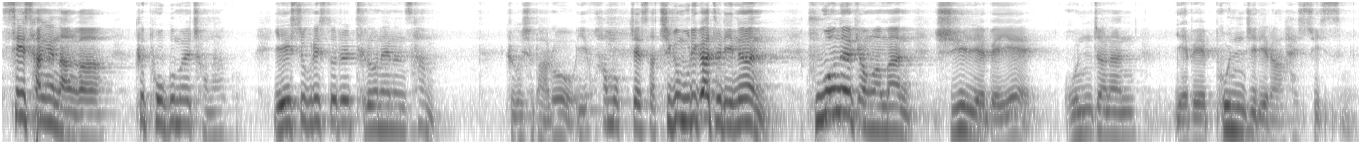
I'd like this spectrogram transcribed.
세상에 나가 그 복음을 전하고 예수 그리스도를 드러내는 삶. 그것이 바로 이 화목제사, 지금 우리가 드리는 구원을 경험한 주일 예배의 온전한 예배의 본질이라 할 수 있습니다.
